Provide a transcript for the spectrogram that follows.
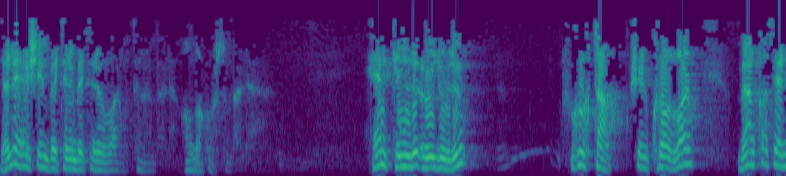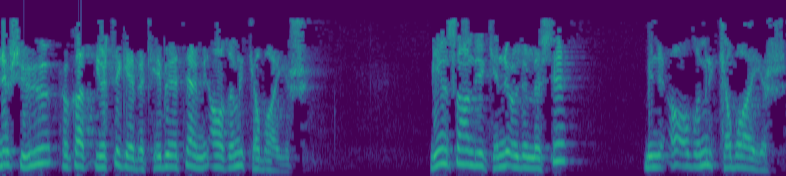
Derler her şeyin beterin beteri var muhtemelen böyle. Allah korusun böyle. Hem kendini öldürdü. Fıkıhtan şey bir kural var. Ben kater nefsiyü fakat irtegebe kebireter min azamil kebair. Bir insan diye kendini öldürmesi min azamil kebair.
